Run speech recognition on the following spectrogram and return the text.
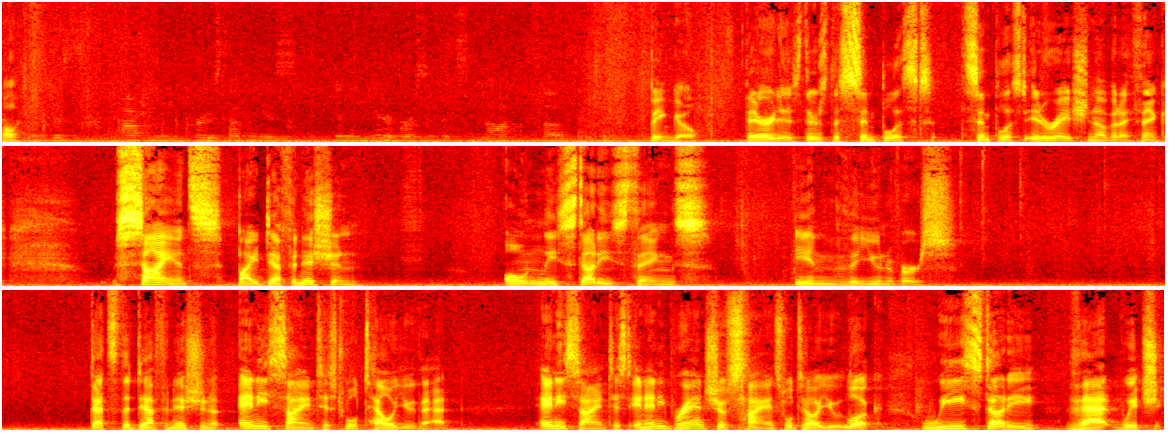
Well, just how can you prove something is in the universe if it's not of Bingo. There it is. There's the simplest, simplest iteration of it, I think. Science, by definition, only studies things in the universe. That's the definition of any scientist will tell you that. Any scientist in any branch of science will tell you look, we study that which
